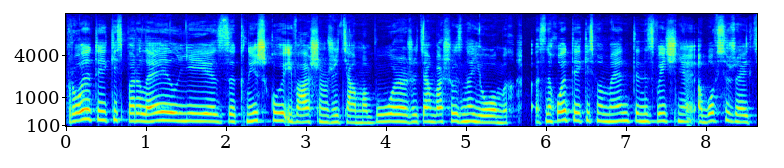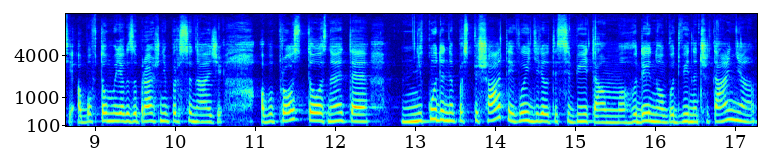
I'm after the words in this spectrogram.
проводити якісь паралелі з книжкою і вашим життям, або життям ваших знайомих, знаходити якісь моменти незвичні або в сюжеті, або в тому, як зображені персонажі, або просто, знаєте, нікуди не поспішати і виділити собі там годину або дві на читання.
